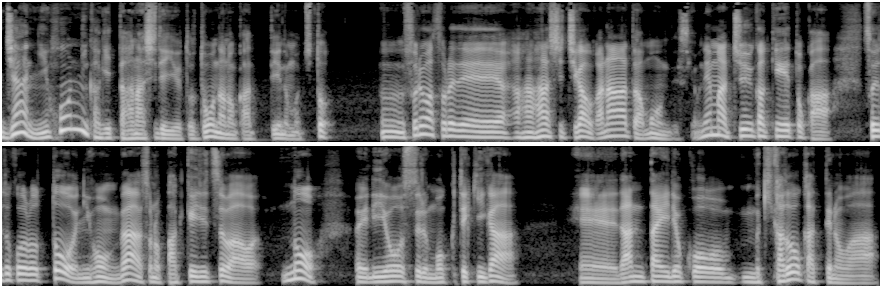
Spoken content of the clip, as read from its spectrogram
じゃあ日本に限った話で言うとどうなのかっていうのもちょっと、うん、それはそれで話違うかなとは思うんですよね。まあ中華系とかそういうところと日本がそのパッケージツアーの利用する目的がえー、団体旅行向きかどうかっていうのは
